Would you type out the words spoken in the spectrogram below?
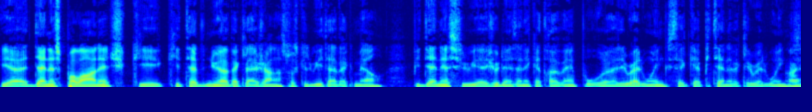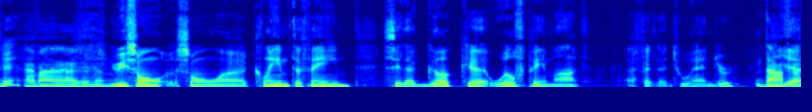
il y a Dennis Polonich qui, qui était venu avec l'agence parce que lui était avec Mel. Puis Dennis, lui, a joué dans les années 80 pour euh, les Red Wings. C'est le capitaine avec les Red Wings. OK, avant. Lui, son, son euh, claim to fame, c'est le gars que Wolf Paymont a fait le two-hander. Puis, euh,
